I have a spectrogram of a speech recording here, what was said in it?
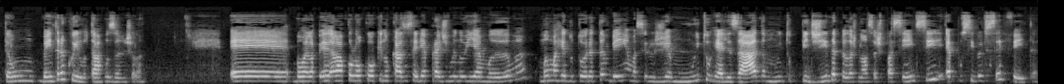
Então, bem tranquilo, tá, Rosângela? É, bom, ela, ela colocou que no caso seria para diminuir a mama. Mama redutora também é uma cirurgia muito realizada, muito pedida pelas nossas pacientes e é possível de ser feita,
